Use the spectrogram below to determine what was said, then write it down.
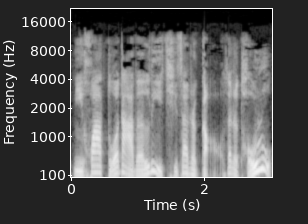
你花多大的力气在这搞，在这投入，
